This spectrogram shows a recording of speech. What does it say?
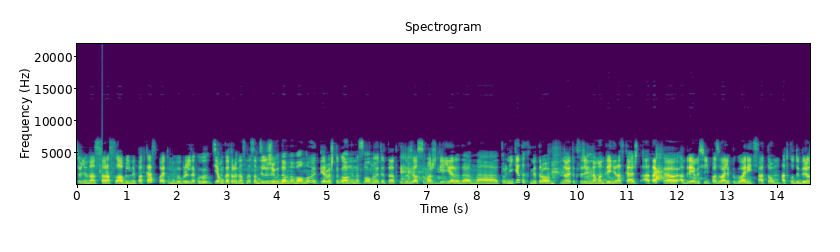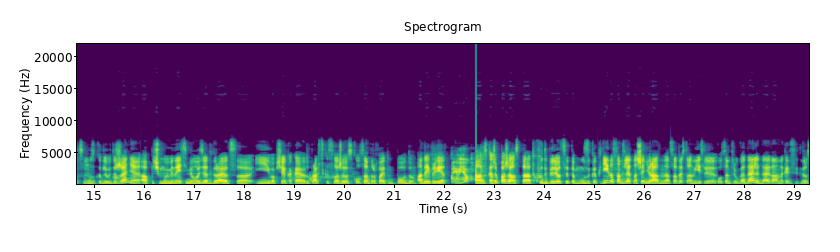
Сегодня у нас расслабленный подкаст, поэтому мы выбрали такую тему, которая нас на самом деле живо давно волнует. Первое, что главное нас волнует, это откуда взялся марш Глиера да, на турникетах в метро. Но это, к сожалению, нам Андрей не расскажет. А так, э, Андрея мы сегодня позвали поговорить о том, откуда берется музыка для удержания, а почему именно эти мелодии отбираются и вообще какая практика сложилась в колл-центрах по этому поводу. Андрей, привет! Привет. А расскажи, пожалуйста, откуда берется эта музыка? К ней, на самом деле, отношения разные. С одной стороны, если в колл-центре угадали, да, это она такая действительно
